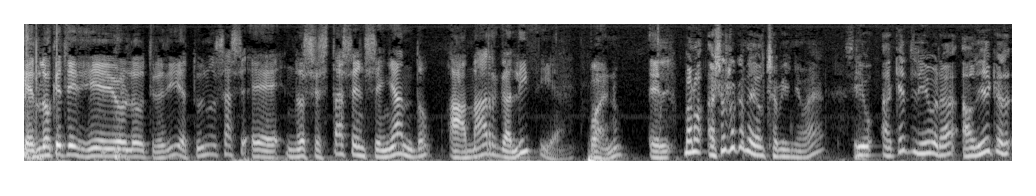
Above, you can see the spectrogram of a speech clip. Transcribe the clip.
que es lo que te decía yo el otro día. Tú nos, has, eh, nos estás enseñando a amar Galicia. Bueno, el Bueno, això és el que em deia el Xaviño, eh? Sí. Sí. Diu, aquest llibre, el dia que...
